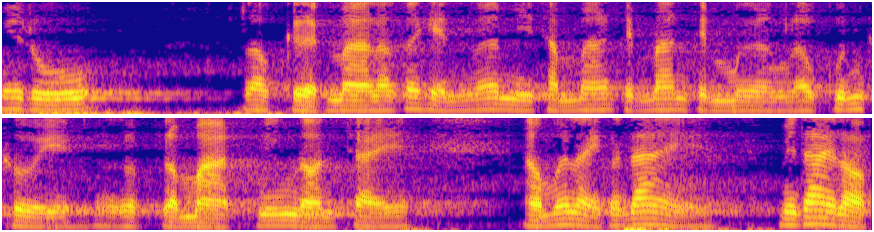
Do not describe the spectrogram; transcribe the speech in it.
ไม่รู้ เราเกิดมาเราก็เห็นว่ามีธรรมะเต็มบ้านเต็มเมือง เราคุ้นเคยเราก็ประมาทนิ่งนอนใจ เอาเมื่อไหร่ก็ได้ ไม่ได้หรอก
